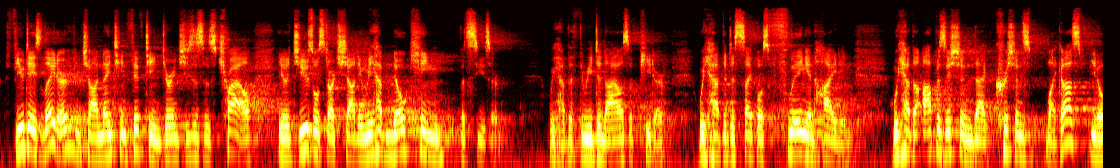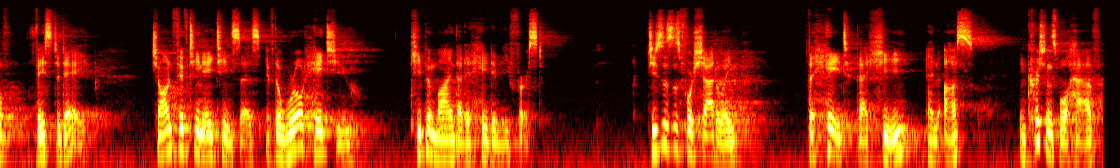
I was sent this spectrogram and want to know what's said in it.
A few days later, in John 19, 15, during Jesus' trial, you know, Jews will start shouting, we have no king but Caesar. We have the three denials of Peter. We have the disciples fleeing and hiding. We have the opposition that Christians like us, you know, face today. John 15, 18 says, if the world hates you, keep in mind that it hated me first. Jesus is foreshadowing the hate that he and us and Christians will have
